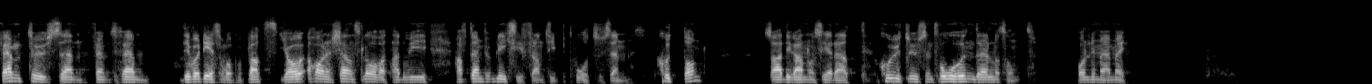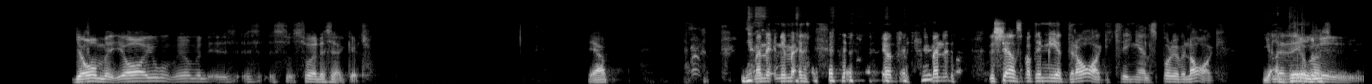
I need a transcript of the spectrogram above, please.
5055, det var det som var på plats. Jag har en känsla av att hade vi haft den publiksiffran typ 2017 så hade vi annonserat 7200 eller något sånt. Håller ni med mig? Ja, men, ja, jo, ja, men så, så är det säkert. Ja. Men, ni- men, ja, men det känns som att det är mer drag kring Elfsborg överlag. Ja, det, är ju,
